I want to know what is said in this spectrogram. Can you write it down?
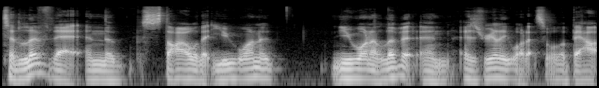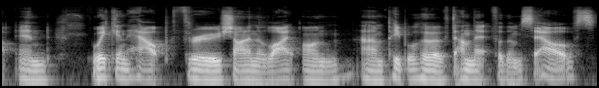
to live that in the style that you want to you want to live it in is really what it's all about. And we can help through shining the light on um, people who have done that for themselves.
